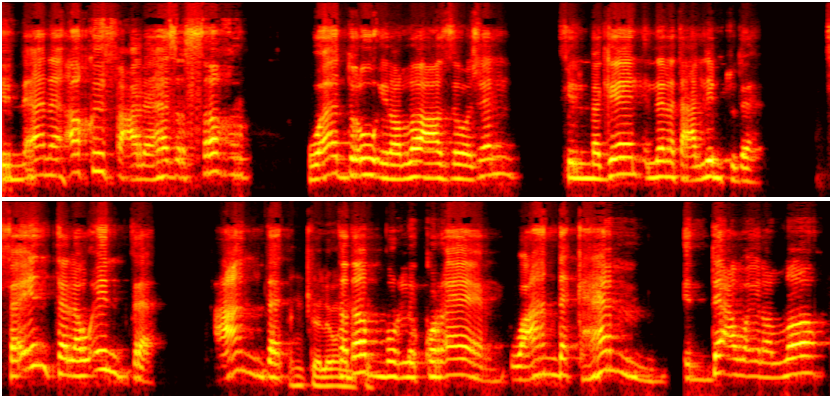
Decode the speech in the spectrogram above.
إن أنا أقف على هذا الثغر وأدعو إلى الله عز وجل في المجال اللي أنا اتعلمته ده. فأنت لو أنت عندك أنت لو أنت تدبر للقرآن وعندك هم الدعوة إلى الله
